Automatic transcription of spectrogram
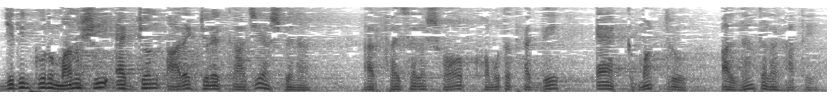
যেদিন কোনো মানুষই একজন আরেকজনের কাজে আসবে না, আর ফয়সালা সব ক্ষমতা থাকবে একমাত্র আল্লাহ তালার হাতে।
